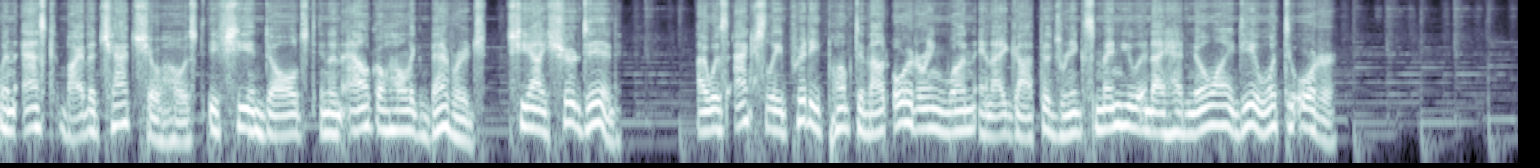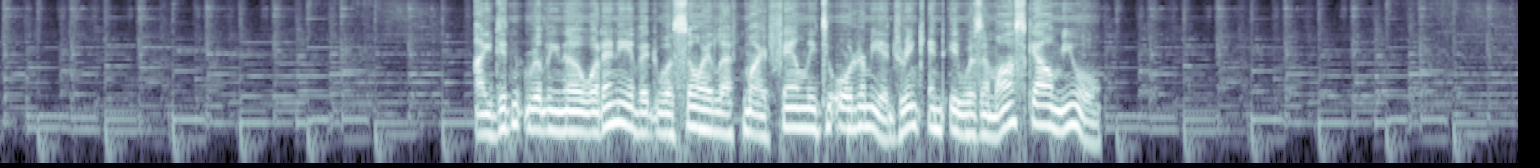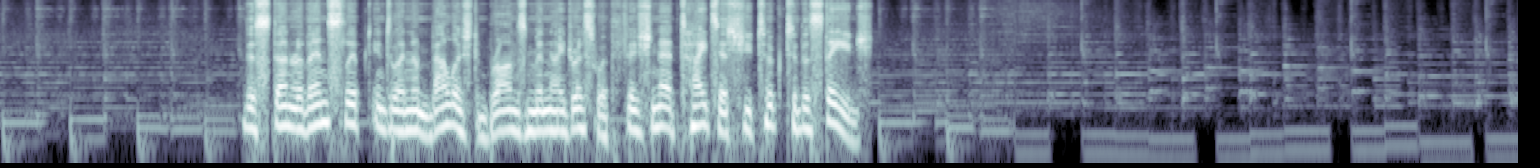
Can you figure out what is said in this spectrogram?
When asked by the chat show host if she indulged in an alcoholic beverage, she I sure did. I was actually pretty pumped about ordering one and I got the drinks menu and I had no idea what to order. I didn't really know what any of it was so I left my family to order me a drink and it was a Moscow Mule. The stunner then slipped into an embellished bronze mini dress with fishnet tights as she took to the stage.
